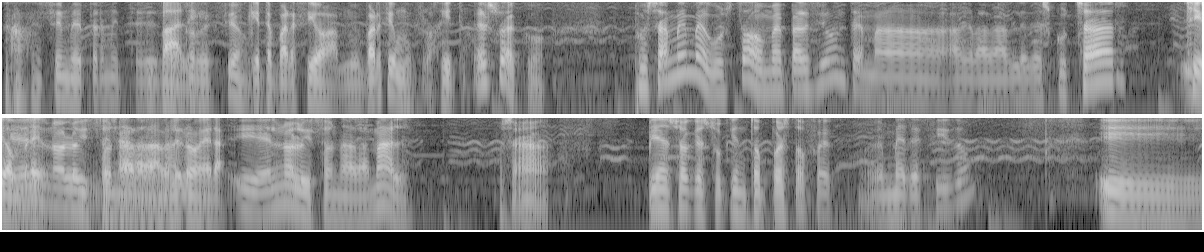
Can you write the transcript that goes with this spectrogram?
si me permite esa Vale, corrección. ¿qué te pareció? A mí me pareció muy flojito. El sueco. Pues a mí me gustó, me pareció un tema agradable de escuchar. Sí, hombre, él no lo hizo nada desagradable mal. no era. Y él no lo hizo nada mal. O sea, pienso que su quinto puesto fue eh, merecido. Y,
